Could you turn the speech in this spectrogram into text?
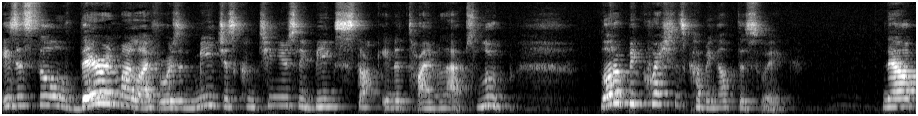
Is it still there in my life or is it me just continuously being stuck in a time lapse loop? A lot of big questions coming up this week. Now,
